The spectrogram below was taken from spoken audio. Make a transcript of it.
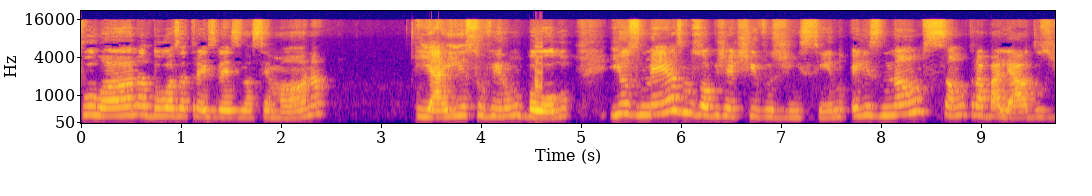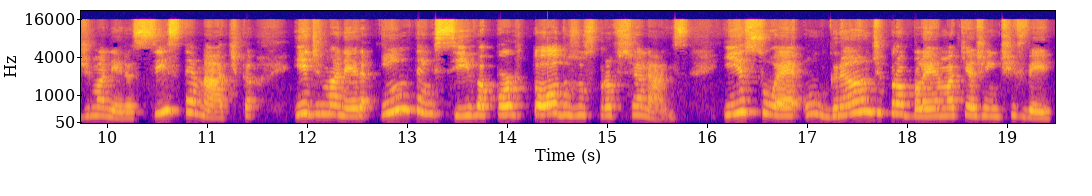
fulana duas a três vezes na semana. E aí isso vira um bolo. E os mesmos objetivos de ensino, eles não são trabalhados de maneira sistemática e de maneira intensiva por todos os profissionais. Isso é um grande problema que a gente vê.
